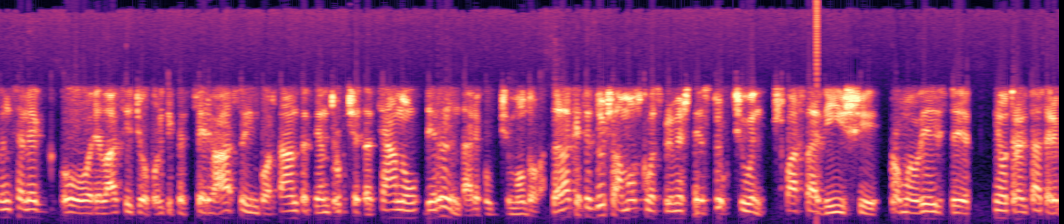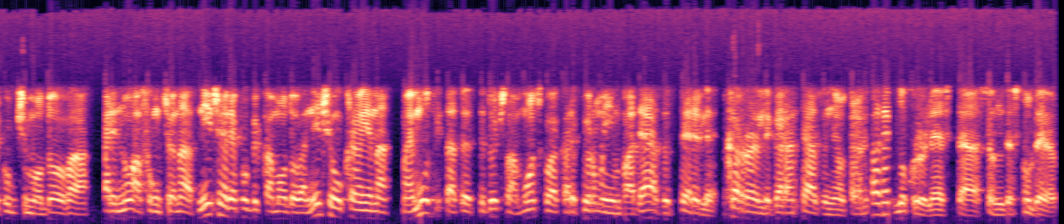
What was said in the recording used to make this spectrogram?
înțeleg o relație geopolitică serioasă, importantă pentru cetățeanul de rând a Republicii Moldova. Dar dacă te duci la Moscova să primești instrucțiuni și pasă vii și promovezi neutralitatea Republicii Moldova, care nu a funcționat nici în Republica Moldova, nici în Ucraina. Mai mult decât atât, te duci la Moscova, care pe urmă invadează țările cărora le garantează neutralitatea. Lucrurile astea sunt destul de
